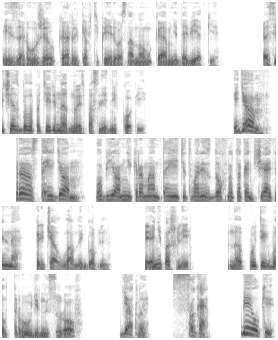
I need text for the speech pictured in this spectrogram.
Из оружия у карликов теперь в основном камни до ветки а сейчас было потеряно одно из последних копий. «Идем, просто идем, убьем некроманта, и эти твари сдохнут окончательно!» — кричал главный гоблин. И они пошли. Но путь их был труден и суров. «Дятлы! Сука! Белки!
